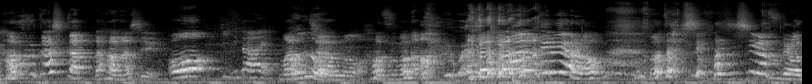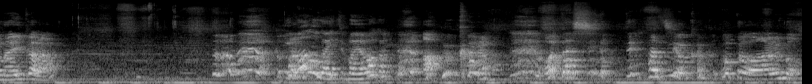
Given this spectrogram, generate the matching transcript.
恥ずかしかった話。お聞きたい。まっちゃんのはずばな。あるに決まってるやろ。私恥知らずではないから。今のが一番やばかった。あるから。私だって恥をかくことはあるの。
